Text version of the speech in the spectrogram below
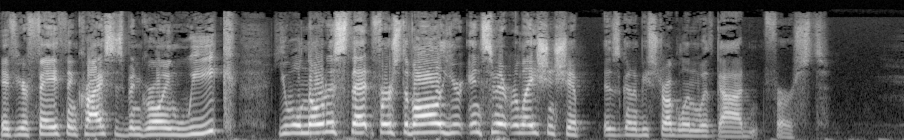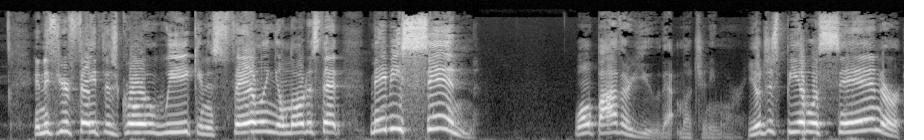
If your faith in Christ has been growing weak, you will notice that, first of all, your intimate relationship is going to be struggling with God first. And if your faith is growing weak and is failing, you'll notice that maybe sin won't bother you that much anymore. You'll just be able to sin or,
